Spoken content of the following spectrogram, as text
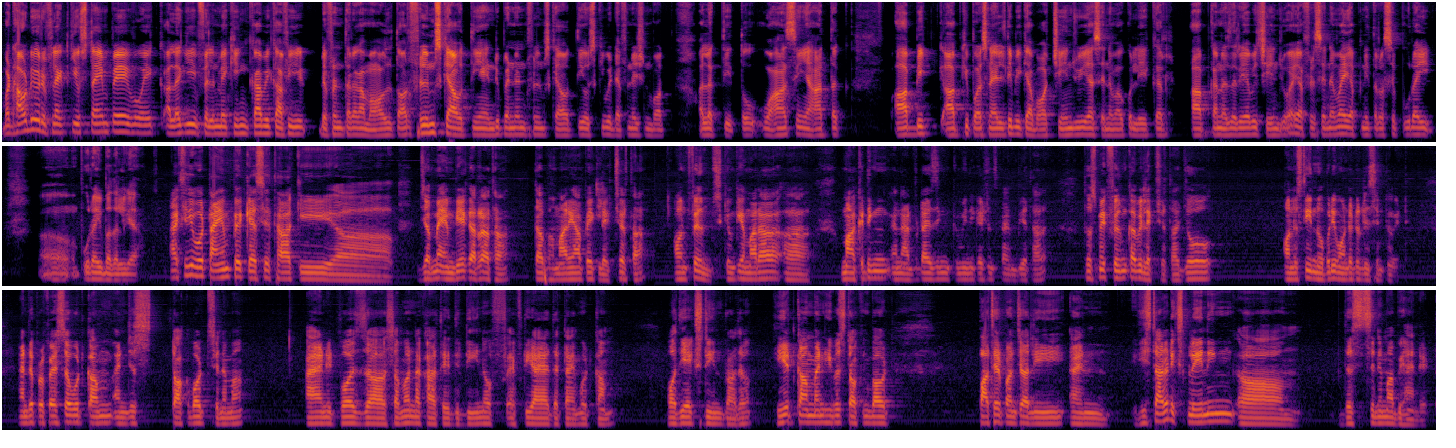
but how do you reflect कि उस time पे वो एक अलग ही फ़िल्म मेकिंग का भी काफ़ी डिफरेंट तरह का माहौल था और फिल्म्स क्या होती हैं इंडिपेंडेंट फिल्म्स क्या होती है उसकी भी डेफिनेशन बहुत अलग थी. तो वहाँ से यहाँ तक आप भी, आपकी पर्सनैलिटी भी क्या बहुत चेंज हुई है सिनेमा को लेकर आपका नज़रिया भी चेंज हुआ या फिर सिनेमा ही अपनी तरफ़ से पूरा ही पूरा ही बदल गया? एक्चुअली वो टाइम पे कैसे था कि जब मैं एमबीए कर रहा था, तब हमारे यहाँ पे एक लेक्चर था ऑन फिल्म्स क्योंकि हमारा मार्केटिंग एंड एडवर्टाइजिंग कम्युनिकेशंस का एमबीए था तो उसमें एक फ़िल्म का भी लेक्चर था, जो honestly nobody wanted to listen to it and the professor would come and just talk about cinema and it was uh, Samar Nakhate, the dean of FTII at that time, who had come, or the ex-dean brother. He had come and he was talking about Pather Panchali, and he started explaining um, the cinema behind it,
